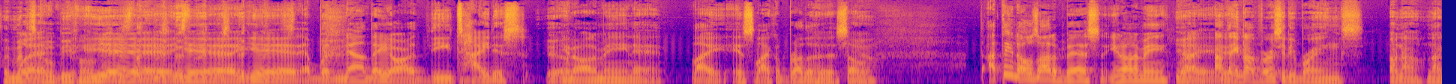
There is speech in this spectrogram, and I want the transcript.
It's a middle But, school beef, huh? Yeah, yeah, yeah. But now they are the tightest. Yeah. You know what I mean? And like it's like a brotherhood. So Yeah. I think those are the best. You know what I mean? Yeah, Like, I think diversity brings. Oh no, not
